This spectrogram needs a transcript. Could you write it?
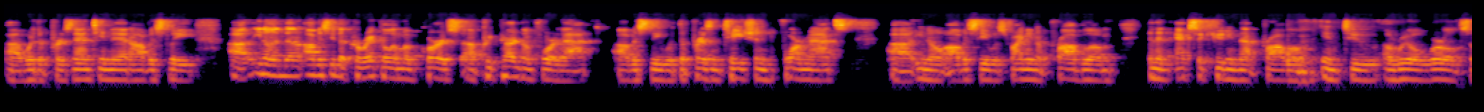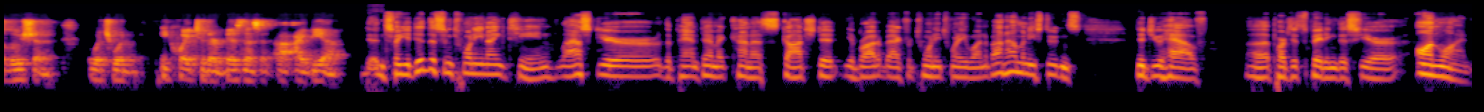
uh, where they're presenting it. Obviously, uh, you know, and then obviously the curriculum, of course, uh, prepared them for that. Obviously, with the presentation formats uh, you know, obviously it was finding a problem and then executing that problem into a real world solution, which would equate to their business uh, idea. And so you did this in 2019. Last year, the pandemic kind of scotched it. You brought it back for 2021. About how many students did you have uh, participating this year online?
